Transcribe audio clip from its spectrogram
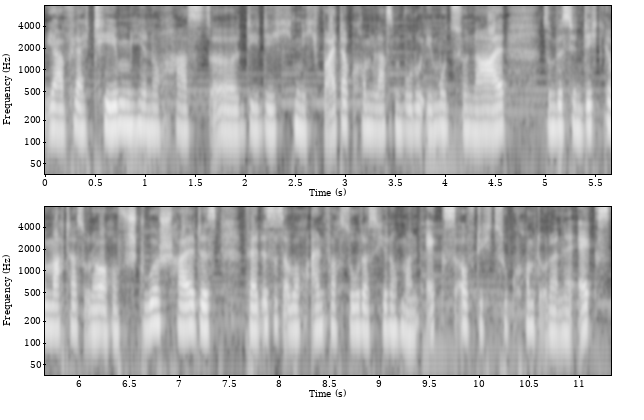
ja vielleicht Themen hier noch hast, äh, die dich nicht weiterkommen lassen, wo du emotional so ein bisschen dicht gemacht hast oder auch auf stur schaltest. Vielleicht ist es aber auch einfach so, dass hier nochmal ein Ex auf dich zukommt oder eine Ex.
